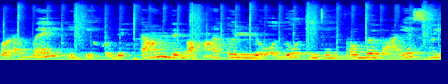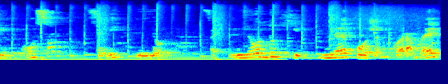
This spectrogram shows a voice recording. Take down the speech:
корабель, який ходить там, де багато льоду, і він пробиває своїм носом цей льод. Це льодохід. Не кожен корабель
